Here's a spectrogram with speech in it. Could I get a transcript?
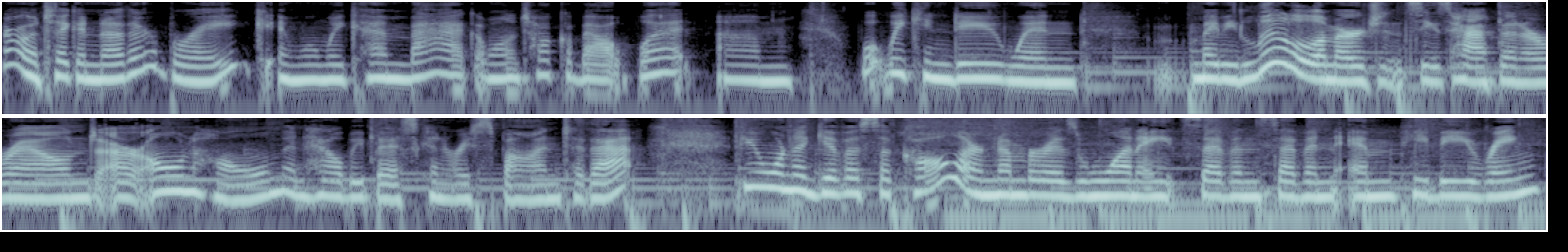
We're going to take another break, and when we come back, I want to talk about what um, what we can do when maybe little emergencies happen around our own home and how we best can respond to that. If you want to give us a call, our number is one eight seven seven MPB ring.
